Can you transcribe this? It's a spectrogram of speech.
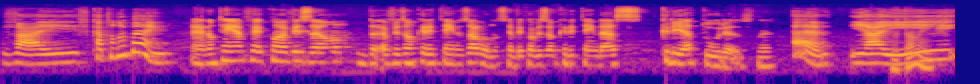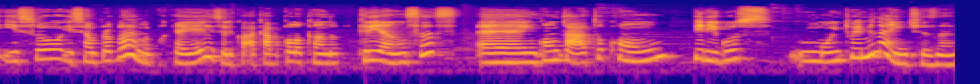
vai ficar tudo bem. É, não tem a ver com a visão, a visão que ele tem dos alunos, tem a ver com a visão que ele tem das criaturas, né? É, e aí Exatamente. isso, isso é um problema, porque aí é isso, ele acaba colocando crianças é, em contato com perigos muito iminentes, né?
